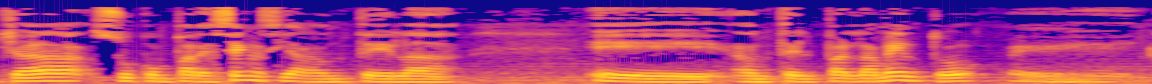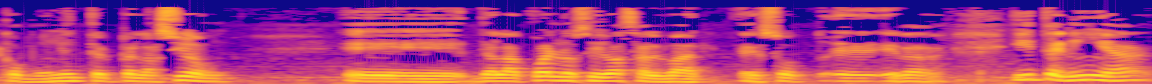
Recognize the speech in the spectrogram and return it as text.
ya su comparecencia ante la eh, ante el Parlamento eh, como una interpelación eh, de la cual no se iba a salvar. Eso eh, era y tenía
